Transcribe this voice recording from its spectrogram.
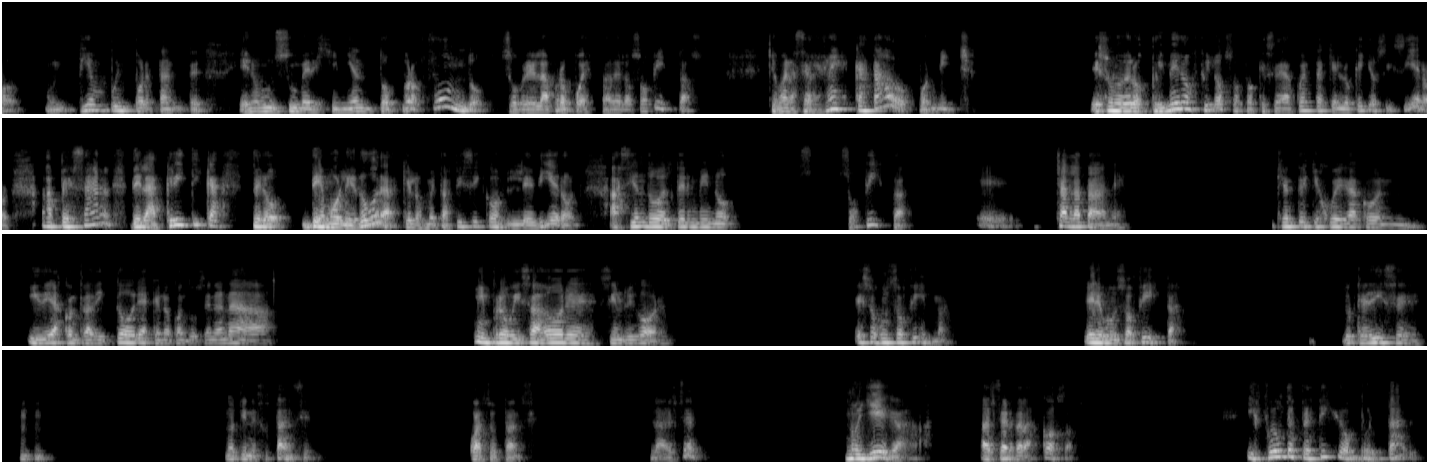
un tiempo importante en un sumergimiento profundo sobre la propuesta de los sofistas, que van a ser rescatados por Nietzsche. Es uno de los primeros filósofos que se da cuenta que lo que ellos hicieron, a pesar de la crítica, pero demoledora que los metafísicos le dieron, haciendo el término sofista, eh, charlatanes, gente que juega con ideas contradictorias que no conducen a nada, improvisadores sin rigor. Eso es un sofisma. Eres un sofista. Lo que dice no tiene sustancia. ¿Cuál sustancia? La del ser. No llega al ser de las cosas. Y fue un desprestigio brutal.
